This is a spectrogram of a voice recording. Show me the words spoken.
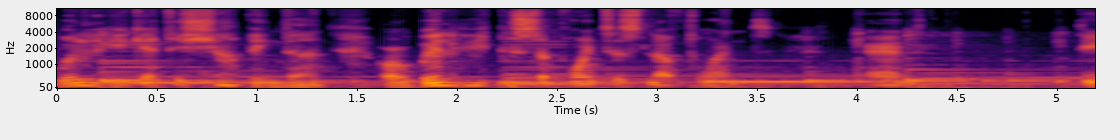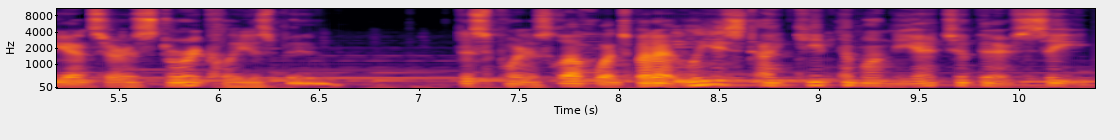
Will he get his shopping done, or will he disappoint his loved ones? And the answer historically has been disappoint his loved ones, but at least I keep them on the edge of their seat.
